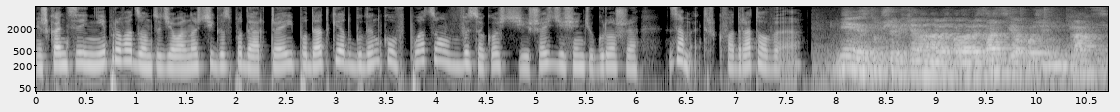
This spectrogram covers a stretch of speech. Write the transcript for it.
Mieszkańcy nie prowadzący działalności gospodarczej podatki od budynków płacą w wysokości 60 groszy za metr kwadratowy. nie jest tu przewidziana nawet waloryzacja o poziomie inflacji.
